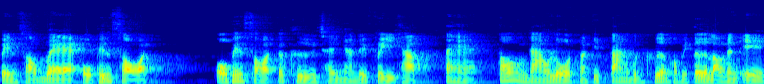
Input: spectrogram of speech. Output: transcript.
เป็นซอฟต์แวร์ Open Source Open Source ก็คือใช้งานได้ฟรีครับ แต่ต้องดาวน์โหลดมาติดตั้งบนเครื่องคอมพิวเตอร์เรานั่นเอง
